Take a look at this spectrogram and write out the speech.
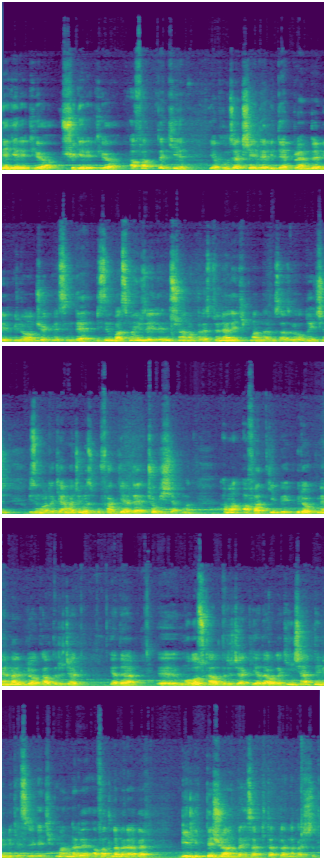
ne gerekiyor? Şu gerekiyor. AFAD'daki yapılacak şeyde bir depremde, bir bloğun çökmesinde bizim basma yüzeylerimiz şu an operasyonel ekipmanlarımız hazır olduğu için bizim oradaki amacımız ufak yerde çok iş yapmak. Ama AFAD gibi blok, mermer blok kaldıracak ya da e, moloz kaldıracak ya da oradaki inşaat demirini kesecek ekipmanları AFAD'la beraber birlikte şu anda hesap kitaplarına başladık.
